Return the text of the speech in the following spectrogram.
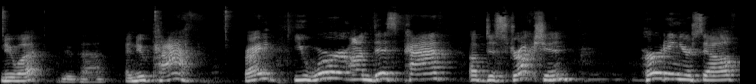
New what? New path. a new path, right? You were on this path of destruction, hurting yourself,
